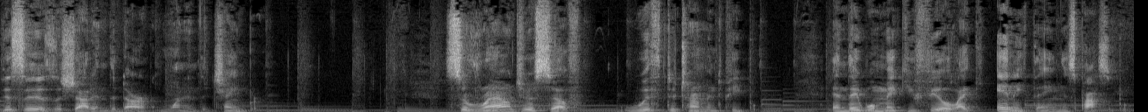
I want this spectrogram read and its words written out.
This is a shot in the dark, one in the chamber. Surround yourself with determined people, and they will make you feel like anything is possible.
